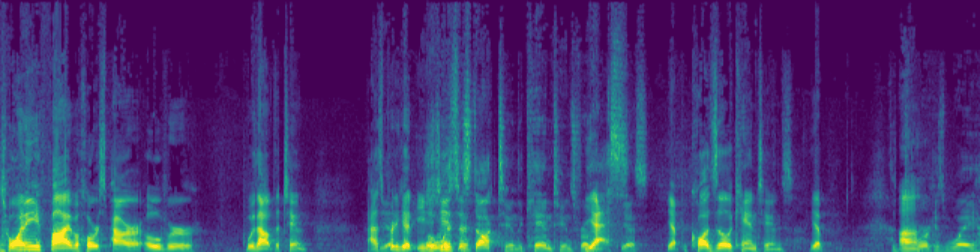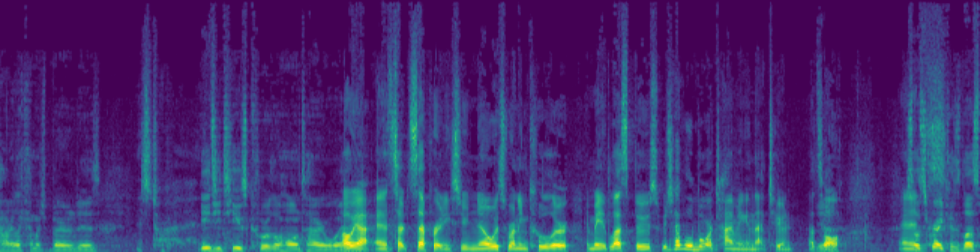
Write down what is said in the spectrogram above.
25 horsepower over without the tune. That's pretty good. Well, EGTs with the stock tune, the can tunes from yes. yes. Yep. Quadzilla can tunes. Yep. The torque is way higher. Look how much better it is. It's tor- EGT is cooler the whole entire way. Oh yeah, and it starts separating, so you know it's running cooler. It made less boost. We just have a little bit more timing in that tune. That's Yeah. all. And So it's great because less,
